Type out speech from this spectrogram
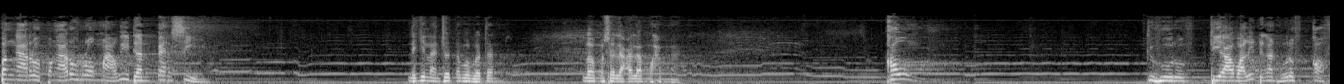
pengaruh-pengaruh Romawi dan Persia. Niki lanjut apa buatan Allahumma sholli ala Muhammad. Kaum di huruf diawali dengan huruf qaf.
